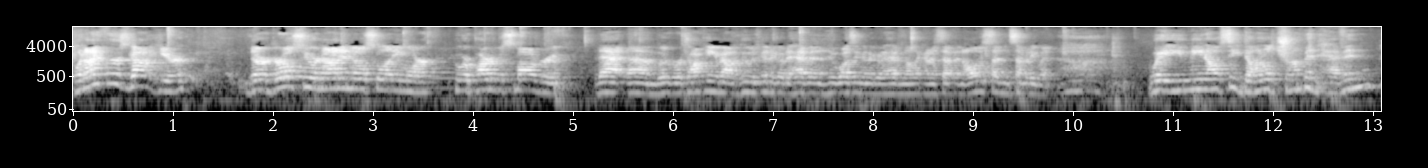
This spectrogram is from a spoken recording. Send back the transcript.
When I first got here, there are girls who are not in middle school anymore who were part of a small group that um, were talking about who was going to go to heaven and who wasn't going to go to heaven and all that kind of stuff. And all of a sudden, somebody went, Wait, you mean I'll see Donald Trump in heaven?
